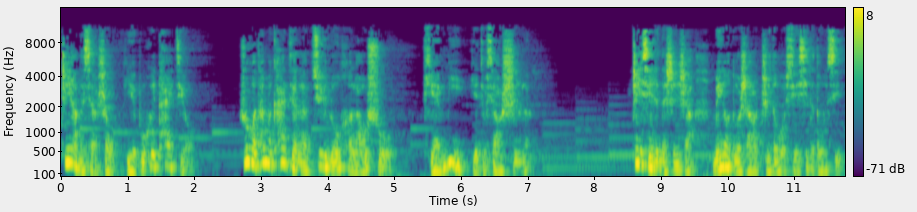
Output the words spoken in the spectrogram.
这样的享受也不会太久。如果他们看见了巨龙和老鼠，甜蜜也就消失了。这些人的身上没有多少值得我学习的东西。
